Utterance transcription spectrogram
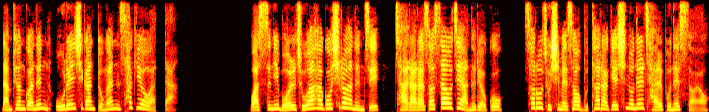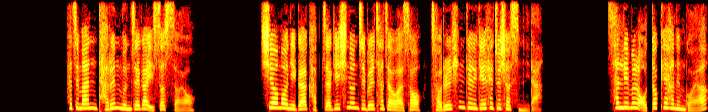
남편과는 오랜 시간 동안 사귀어 왔다. 왔으니 뭘 좋아하고 싫어하는지 잘 알아서 싸우지 않으려고 서로 조심해서 무탈하게 신혼을 잘 보냈어요. 하지만 다른 문제가 있었어요. 시어머니가 갑자기 신혼집을 찾아와서 저를 힘들게 해주셨습니다. 살림을 어떻게 하는 거야?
